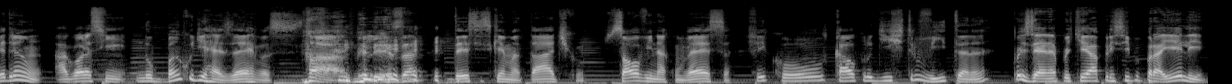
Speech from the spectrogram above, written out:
Pedrão, agora sim, no banco de reservas Ah, beleza. desse esquema tático, só ouvindo a conversa, ficou o cálculo de Struvita, né? pois é, né? Porque a princípio pra ele,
